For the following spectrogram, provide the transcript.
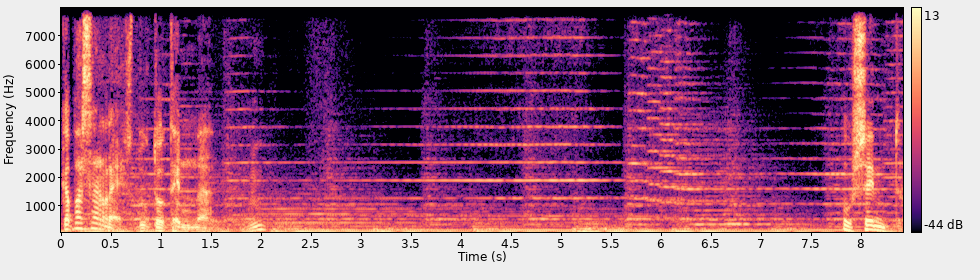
Que passa res, doctor Temma? Mm? Ho sento.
